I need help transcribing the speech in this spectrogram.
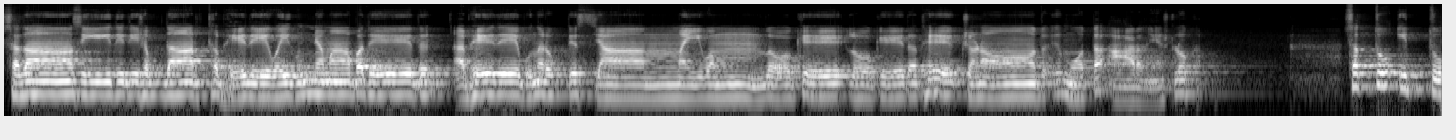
ಸದಾಸೀದಿತಿ ಶಬ್ದಾರ್ಥಭೇದೆ ವೈಗುಣ್ಯಮಾಪತೇತ್ ಅಭೇದೆ ಪುನರುಕ್ತಿ ಸ್ಯಾನ್ಮೈವಂ ಲೋಕೆ ಲೋಕೆ ತಥೇ ಕ್ಷಣಾತ್ ಇದು ಮೂವತ್ತ ಆರನೇ ಶ್ಲೋಕ. ಸತ್ತು, ಇತ್ತು,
